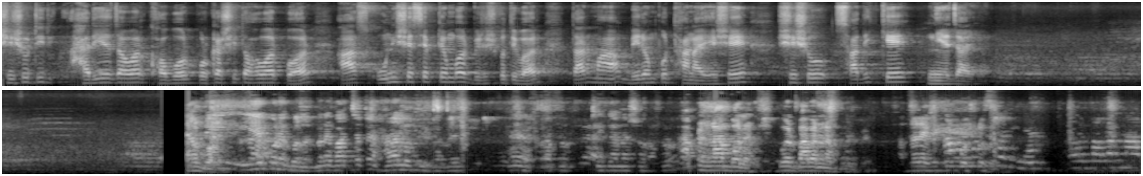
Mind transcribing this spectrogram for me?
শিশুটির হারিয়ে যাওয়ার খবর প্রকাশিত হওয়ার পর আজ উনিশে সেপ্টেম্বর বৃহস্পতিবার তার মা বিরমপুর থানায় এসে শিশু সাদিককে নিয়ে যায়। এখন বলেন। ইয়ে করে বলেন মানে বাচ্চাটা হারালো কীভাবে? হ্যাঁ আপনার নাম বলেন ওর বাবার নাম বলবেন আপনার একজন প্রশ্ন আমার বাবার নাম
